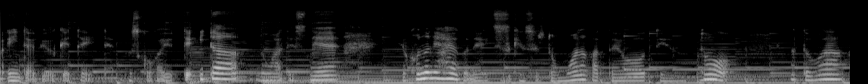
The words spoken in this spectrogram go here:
あ、インタビューを受けていて息子が言っていたのはですねやこんなに早くね位置づけにすると思わなかったよっていうのとあとは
